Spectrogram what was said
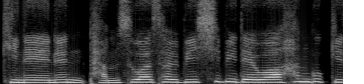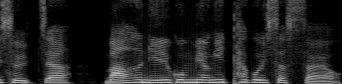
기내에는 담수화 설비 12대와 한국 기술자 47명이 타고 있었어요.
